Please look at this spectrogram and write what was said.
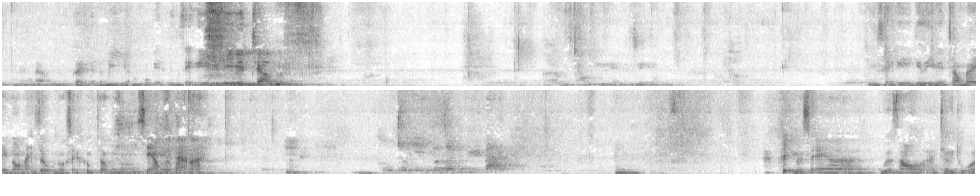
Đang nở nụ cười rất là bí hiểm không biết Hưng sẽ ghi cái gì bên trong. Ờ, cháu ghi cái gì không? Hưng sẽ ghi cái gì bên trong đây nó lại giấu nó sẽ không cho mình xem các bạn ạ Không cho nhìn nó rất nguy bại. Ừ. Thịnh nó sẽ bữa sau à, chơi thua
